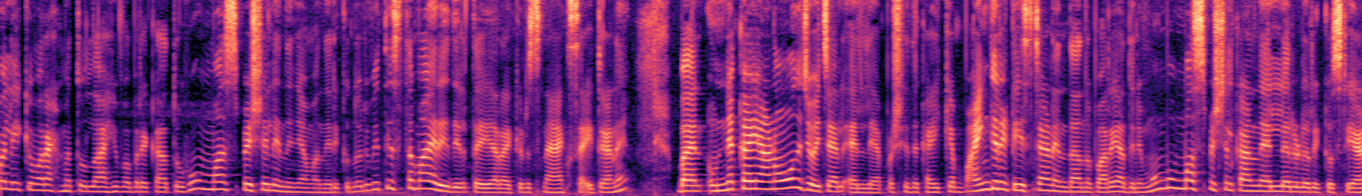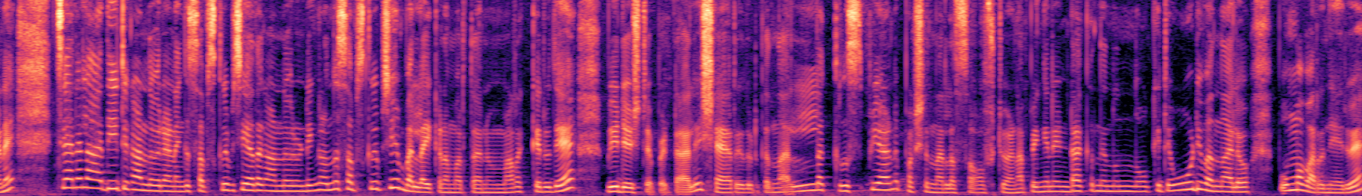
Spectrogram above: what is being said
വലൈക്കും വറഹമത്തല്ലാഹി വബർക്കാത്തു ഉമ്മ സ്പെഷ്യൽ എന്ന് ഞാൻ വന്നിരിക്കുന്ന. ഒരു വ്യത്യസ്തമായ രീതിയിൽ തയ്യാറാക്കിയ ഒരു സ്നാക്സ് ആയിട്ടാണ്. ബൻ ഉന്നക്കായാണോ എന്ന് ചോദിച്ചാൽ അല്ല. പക്ഷേ ഇത് കഴിക്കാൻ ഭയങ്കര ടേസ്റ്റാണ് എന്താണെന്ന് പറയാം. അതിന് മുമ്പ് ഉമ്മ സ്പെഷ്യൽ കാണുന്ന എല്ലാവരുടെ റിക്വസ്റ്റ് ചെയ്യാണ് ചാനൽ ആദ്യമായിട്ട് കാണുന്നവരാണെങ്കിൽ സബ്സ്ക്രൈബ് ചെയ്യാതെ കാണുന്നവരുണ്ടെങ്കിൽ ഒന്ന് സബ്സ്ക്രൈബ് ചെയ്യാൻ ബെല്ലൈക്കണം അമർത്താനും മറക്കരുതേ. വീഡിയോ ഇഷ്ടപ്പെട്ടാൽ ഷെയർ ചെയ്ത് കൊടുക്കുക. നല്ല ക്രിസ്പിയാണ് പക്ഷെ നല്ല സോഫ്റ്റുമാണ് അപ്പോൾ എങ്ങനെ ഉണ്ടാക്കുന്നതെന്നൊന്ന് നോക്കിയിട്ട് ഓടി വന്നാലോ. ഉമ്മ പറഞ്ഞു തരുവേ.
